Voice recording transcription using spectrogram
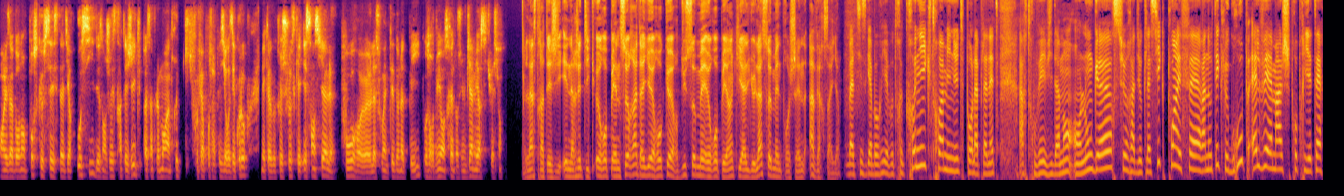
en les abordant pour ce que c'est, c'est-à-dire aussi des enjeux stratégiques, pas simplement un truc qu'il faut faire pour faire plaisir aux écolos, mais quelque chose qui est essentiel pour euh, la souveraineté de notre pays, aujourd'hui on serait dans une bien meilleure situation. La stratégie énergétique européenne sera d'ailleurs au cœur du sommet européen qui a lieu la semaine prochaine à Versailles. Baptiste Gabory et votre chronique 3 minutes pour la planète à retrouver évidemment en longueur sur radioclassique.fr. À noter que le groupe LVMH, propriétaire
